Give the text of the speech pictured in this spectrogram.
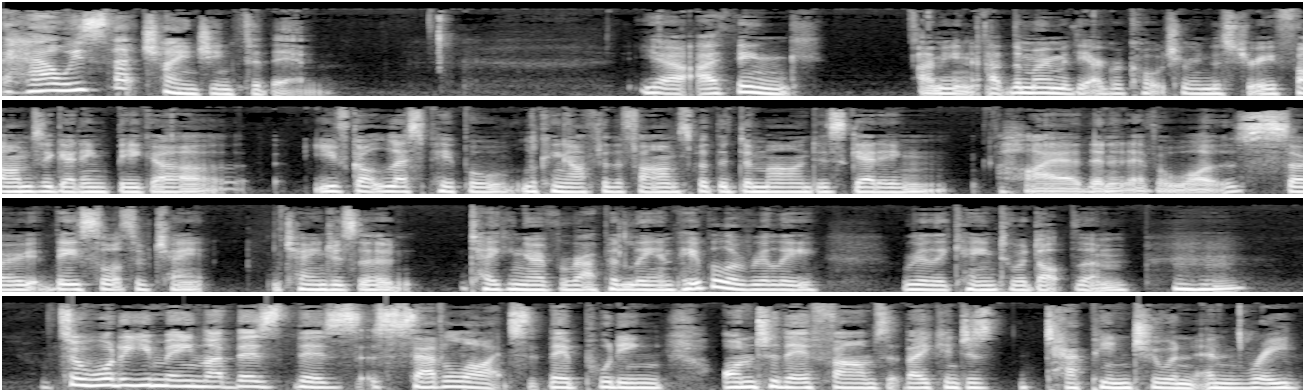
how is that changing for them? Yeah, I think, I mean, at the moment, the agriculture industry, farms are getting bigger. You've got less people looking after the farms, but the demand is getting higher than it ever was. So these sorts of cha- changes are taking over rapidly, and people are really, really keen to adopt them. So what do you mean? Like there's there's satellites that they're putting onto their farms that they can just tap into and, and read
